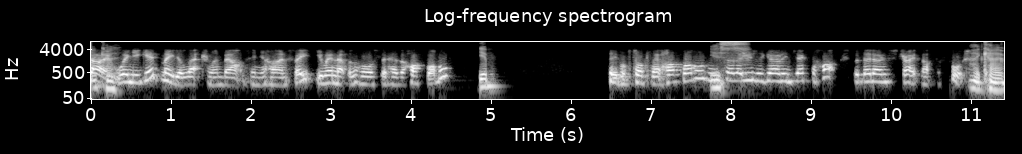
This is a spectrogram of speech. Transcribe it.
So Okay. when you get medial lateral imbalance in your hind feet, you end up with a horse that has a hock wobble. Yep. People have talked about hock wobbles, and so they usually go and inject the hocks, but they don't straighten up the foot. Okay.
